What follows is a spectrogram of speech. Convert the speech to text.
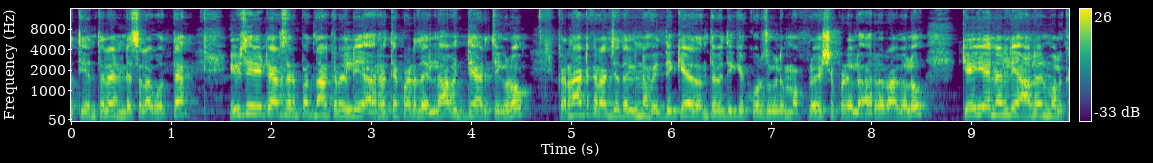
ವತಿಯಂತಲೇ ನಡೆಸಲಾಗುತ್ತೆ. ಯು ಜಿ ನೀಟ್ ಎರಡು ಸಾವಿರದ ಇಪ್ಪತ್ನಾಲ್ಕರಲ್ಲಿ ಅರ್ಹತೆ ಪಡೆದ ಎಲ್ಲ ವಿದ್ಯಾರ್ಥಿಗಳು ಕರ್ನಾಟಕ ರಾಜ್ಯದಲ್ಲಿನ ವೈದ್ಯಕೀಯ, ದಂತವೈದ್ಯಕೀಯ ಕೋರ್ಸ್ಗಳಿಗೆ ಪ್ರವೇಶ ಪಡೆಯಲು ಅರ್ಹರಾಗಲು ಕೆ ಎನಲ್ಲಿ ಆನ್ಲೈನ್ ಮೂಲಕ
